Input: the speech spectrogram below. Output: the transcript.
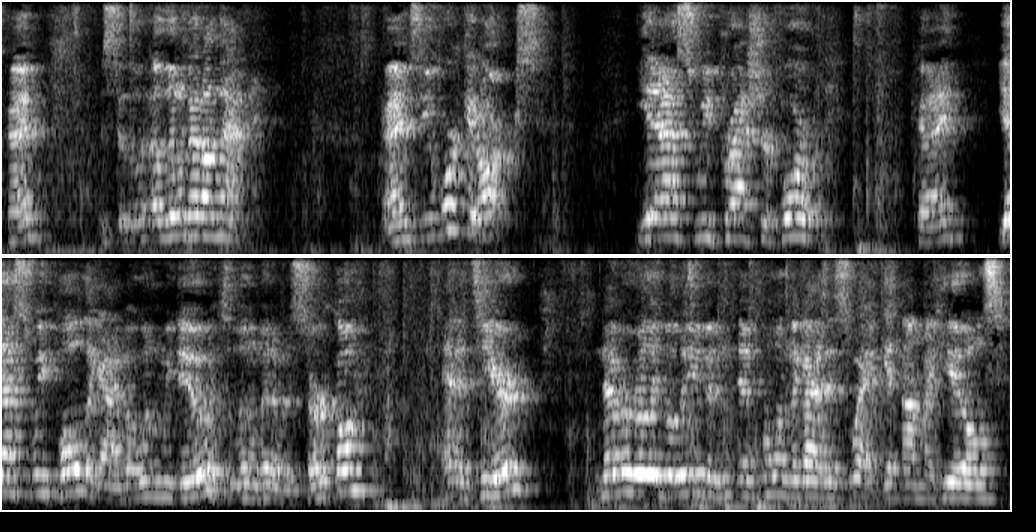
Okay? Just a little bit on that. Okay, so you work at arcs. Yes, we pressure forward. Okay? Yes, we pull the guy, but when we do, it's a little bit of a circle, and it's here. Never really believe in, in pulling the guy this way, getting on my heels,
